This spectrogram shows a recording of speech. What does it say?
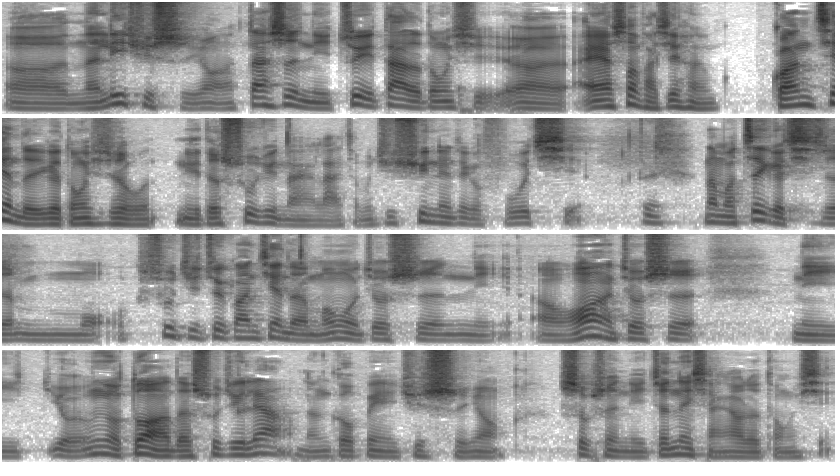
呃能力去使用的。但是你最大的东西，呃，AI 算法其实很关键的一个东西就是你的数据哪里来，怎么去训练这个服务器。对，那么这个其实某数据最关键的某某就是你呃，往往就是你有拥有多少的数据量能够被你去使用，是不是你真正想要的东西？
